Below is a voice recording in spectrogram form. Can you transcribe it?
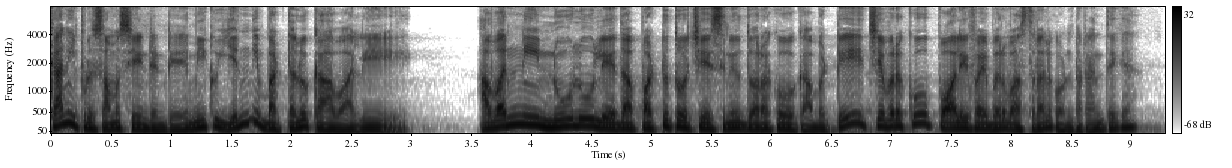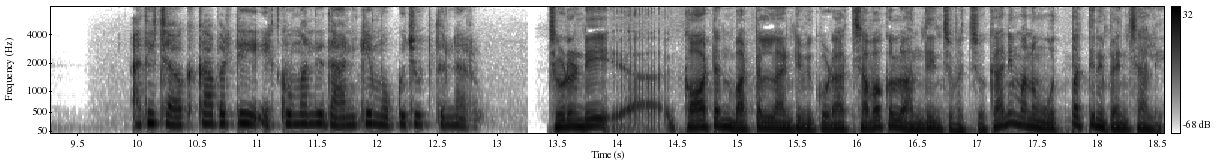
కానీ ఇప్పుడు సమస్య ఏంటంటే మీకు ఎన్ని బట్టలు కావాలి? అవన్నీ నూలు లేదా పట్టుతో చేసినవి దొరకవు కాబట్టి చివరకు పాలీఫైబర్ వస్త్రాలు కొంటారు అంతేగా? అది చౌక కాబట్టి ఎక్కువ మంది దానికే మొగ్గు చూపుతున్నారు. చూడండి కాటన్ బట్టలు లాంటివి కూడా చవకలు అందించవచ్చు కానీ మనం ఉత్పత్తిని పెంచాలి.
